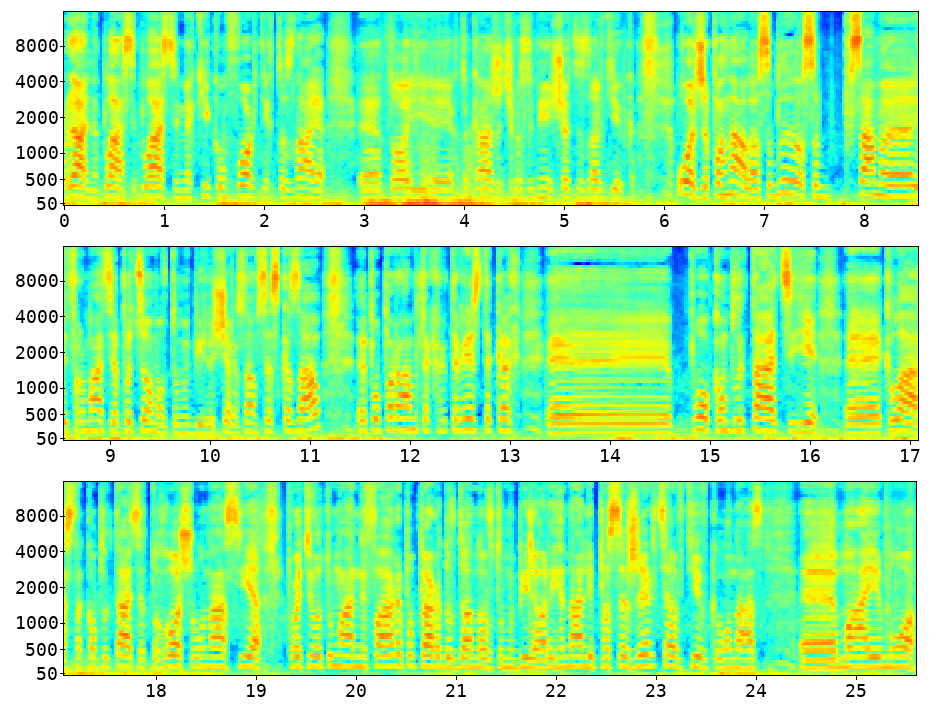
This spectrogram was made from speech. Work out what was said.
Реально класні, класні, м'які, комфортні, хто знає, е, той, е, як то кажуть, розуміє, що це за автівка. Отже, погнали. Особливо особ... саме інформація по цьому автомобілю. Ще раз вам все сказав е, по параметрах, характеристиках. По комплектації класна комплектація того, що у нас є противотуманні фари попереду в даного автомобіля. Оригінальний пасажир, ця автівка у нас маємо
